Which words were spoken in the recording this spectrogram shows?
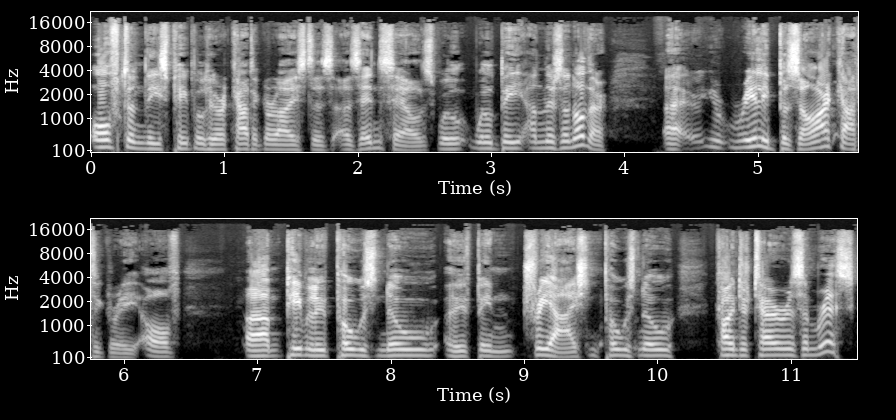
often these people who are categorized as, as incels will will be, and there's another uh, really bizarre category of um, people who pose no, who've been triaged and pose no counterterrorism risk.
